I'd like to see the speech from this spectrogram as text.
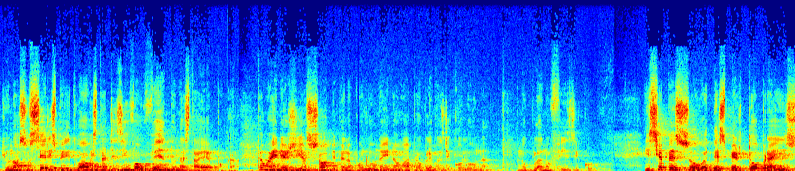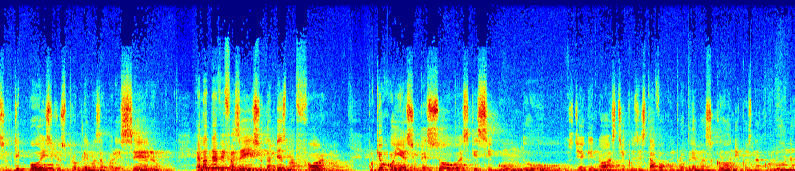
que o nosso ser espiritual está desenvolvendo nesta época. Então a energia sobe pela coluna e não há problemas de coluna no plano físico. E se a pessoa despertou para isso depois que os problemas apareceram, ela deve fazer isso da mesma forma. Porque eu conheço pessoas que, segundo os diagnósticos, estavam com problemas crônicos na coluna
